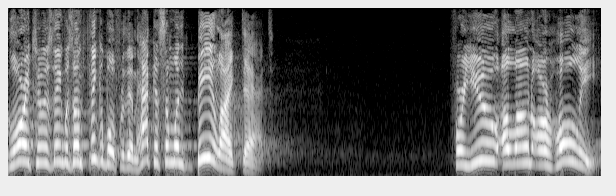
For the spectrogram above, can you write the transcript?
glory to his name was unthinkable for them. How could someone be like that? For you alone are holy,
